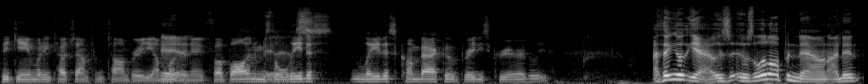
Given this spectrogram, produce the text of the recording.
the game-winning touchdown from Tom Brady on It- Monday Night Football, and it was it the is. latest latest comeback of Brady's career, I believe. I think it was, yeah, it was it was a little up and down. I didn't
